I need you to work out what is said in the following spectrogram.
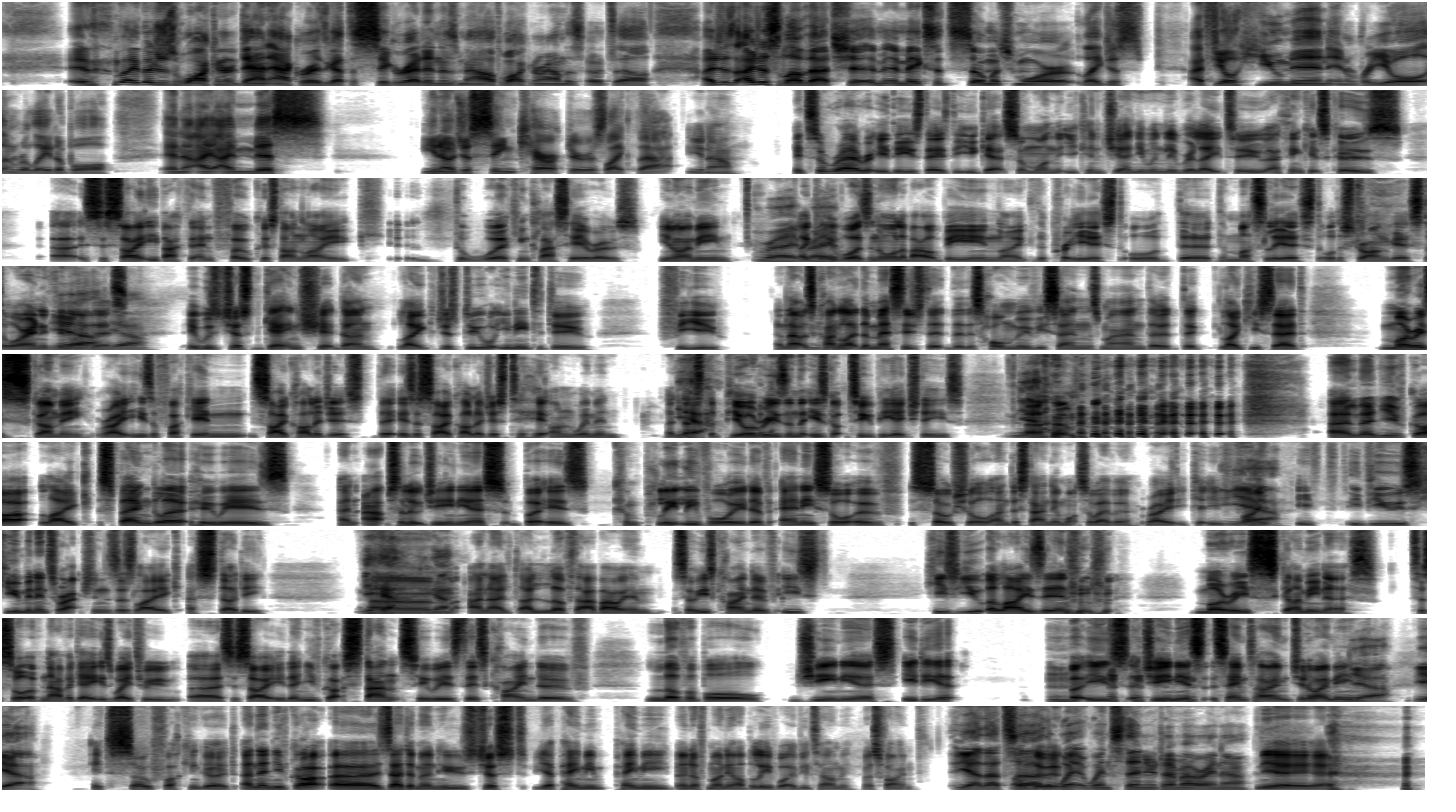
And like they're just walking around. Dan Aykroyd's got the cigarette in his mouth, walking around this hotel. I just I just love that shit. It, it makes it so much more like just I feel human and real and relatable. And I I miss, you know, just seeing characters like that. You know. it's a rarity these days that you get someone that you can genuinely relate to. I think it's because uh, society back then focused on like the working class heroes. You know what I mean? Right. Like right. it wasn't all about being like the prettiest or the the muscliest or the strongest or anything yeah, like this. Yeah. It was just getting shit done. Like just do what you need to do for you. And that was kind of like the message that, that this whole movie sends, man. The the like you said, Murray's scummy, right? He's a fucking psychologist that is a psychologist to hit on women. Like that's Yeah. the pure reason that he's got two PhDs. Yeah. Um, and then you've got like Spengler, who is an absolute genius, but is completely void of any sort of social understanding whatsoever. Right? He, he, find- Yeah. he, he views human interactions as like a study. yeah. um, yeah. And I I love that about him. So he's kind of he's he's utilizing Murray's scumminess to sort of navigate his way through uh, society. Then you've got Stantz, who is this kind of lovable genius idiot, Mm. but he's a genius at the same time. Do you know what I mean? yeah. Yeah. It's so fucking good. And then you've got uh Zeddemore, who's just yeah, pay me pay me enough money, I'll believe whatever you tell me. That's fine. Yeah. That's I'll uh. Win- Winston you're talking about right now. Yeah, yeah,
